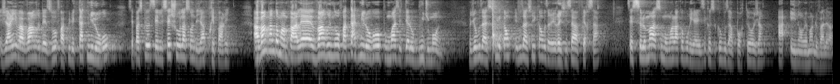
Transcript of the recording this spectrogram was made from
j'arrive à vendre des offres à plus de 4000 euros, c'est parce que ces choses-là sont déjà préparées. Avant, quand on m'en parlait, vendre une offre à 4000 euros, pour moi, c'était le bout du monde. Mais je vous assure, je vous assure, quand vous réussissez à faire ça, c'est seulement à ce moment-là que vous réalisez que ce que vous apportez aux gens a énormément de valeur.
